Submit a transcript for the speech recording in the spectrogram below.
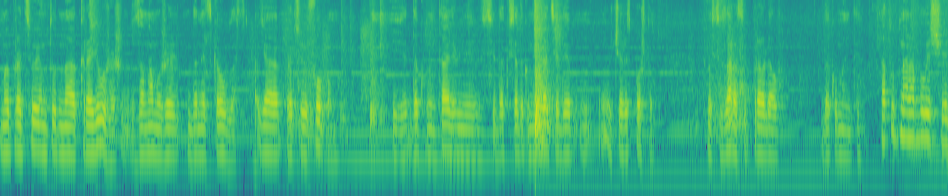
Ми працюємо тут на краю, за нами вже Донецька область. Я працюю ФОПом і документальні, вся документація йде ну, через пошту. Ось зараз відправляв документи. А тут, мабуть, ближче,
